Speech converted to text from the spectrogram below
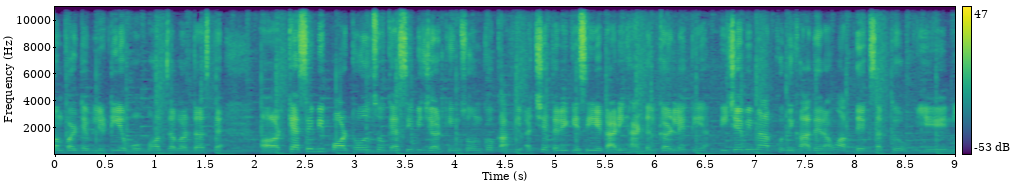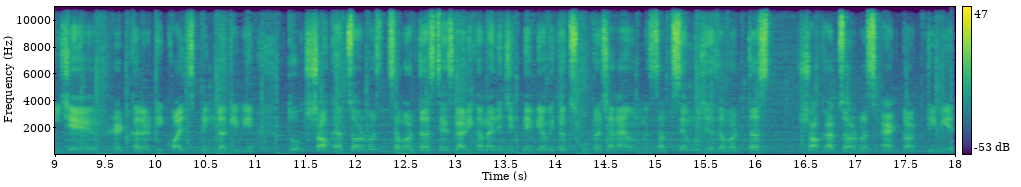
कंफर्टेबिलिटी है वो बहुत ज़बरदस्त है और कैसे भी पॉट होल्स हो, कैसी भी जर्किंग्स हो, उनको काफ़ी अच्छे तरीके से ये गाड़ी हैंडल कर लेती है। पीछे भी मैं आपको दिखा दे रहा हूँ, आप देख सकते हो, ये नीचे रेड कलर की कॉयल स्प्रिंग लगी हुई है। तो शॉक एब्जॉर्बर ज़बरदस्त है इस गाड़ी का, मैंने जितने भी अभी तक स्कूटर चलाए उनमें सबसे मुझे ज़बरदस्त शॉक एब्जॉर्बर्स एंटॉक टी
